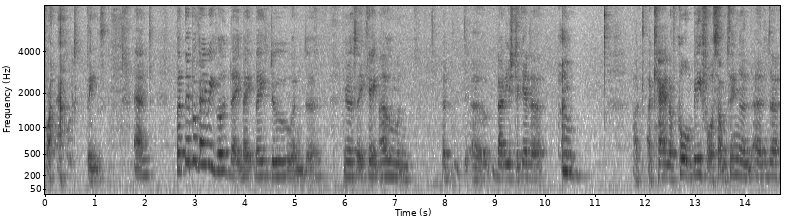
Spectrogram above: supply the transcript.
run out things, and but they were very good. They made made do, and uh, you know, they came home and had uh, managed to get a, a a can of corned beef or something, and and. Uh,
